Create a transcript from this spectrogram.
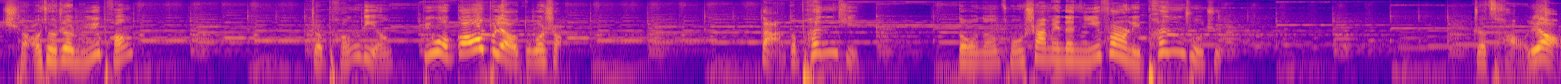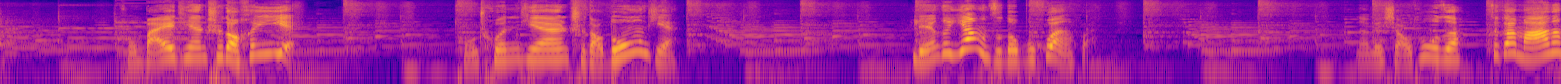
瞧瞧这驴棚，这棚顶比我高不了多少，打个喷嚏都能从上面的泥缝里喷出去。这草料从白天吃到黑夜，从春天吃到冬天。连个样子都不换换，那位小兔子在干嘛呢？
